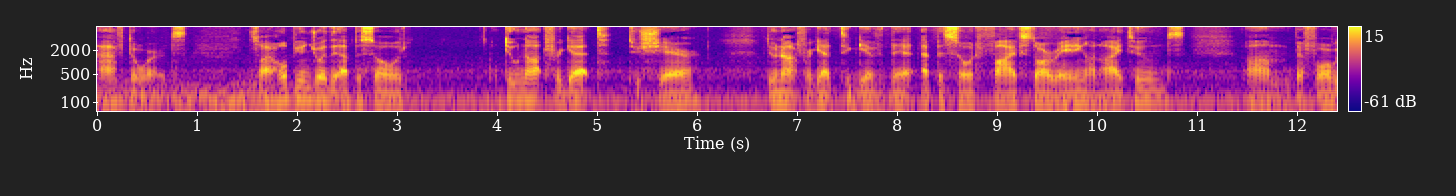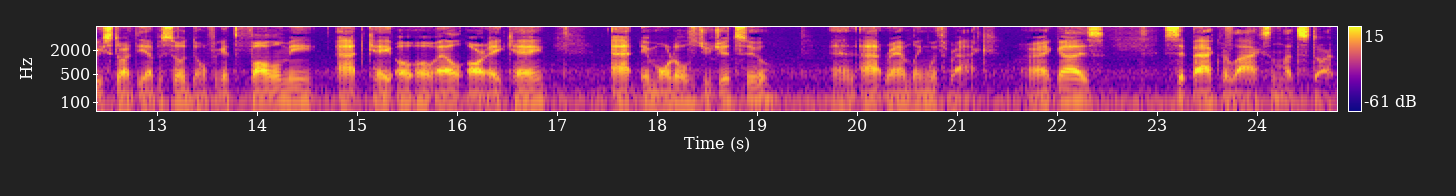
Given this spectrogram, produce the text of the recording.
afterwards. So I hope you enjoyed the episode. Do not forget to share. Do not forget to give the episode five star rating on iTunes. Um, before we start the episode, don't forget to follow me at K O O L R A K at Immortals Jiu Jitsu and at Rambling with Rack. All right, guys, sit back, relax, and let's start.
